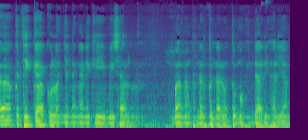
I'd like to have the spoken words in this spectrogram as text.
Eh, ketika kula jenengan iki misal memang benar-benar untuk menghindari hal yang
